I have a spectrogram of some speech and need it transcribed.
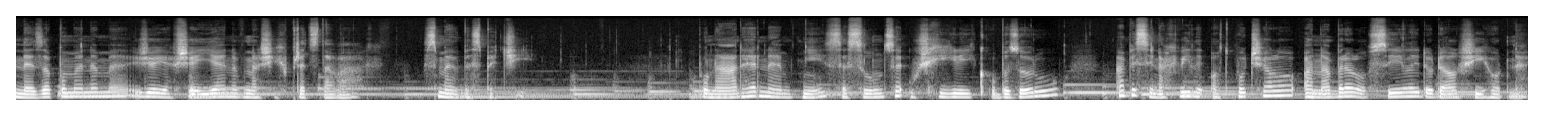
Nezapomeneme, že je vše jen v našich představách. Jsme v bezpečí. Po nádherném dni se slunce už chýlí k obzoru aby si na chvíli odpočalo a nabralo síly do dalšího dne.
